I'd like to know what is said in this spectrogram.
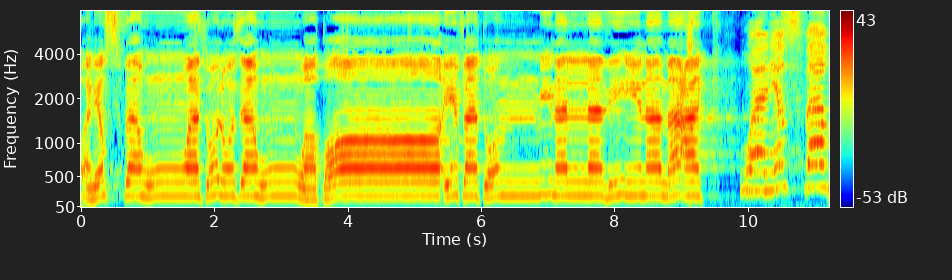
ونصفه وثلثه وطائفة من الذين معك ونصفه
